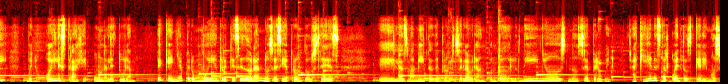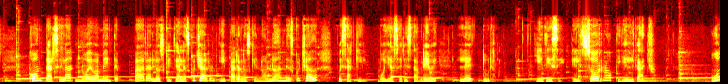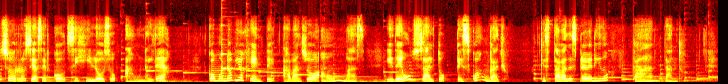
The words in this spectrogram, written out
Bueno, hoy les traje una lectura pequeña pero muy enriquecedora. No sé si de pronto ustedes, eh, las mamitas, de pronto se la habrán contado a los niños, no sé, pero bueno, aquí en Estar Cuentos queremos contársela nuevamente para los que ya la escucharon y para los que no la han escuchado, pues aquí voy a hacer esta breve lectura y dice, el zorro y el gallo. Un zorro se acercó sigiloso a una aldea. Como no vio gente, avanzó aún más y de un salto pescó a un gallo, que estaba desprevenido cantando.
